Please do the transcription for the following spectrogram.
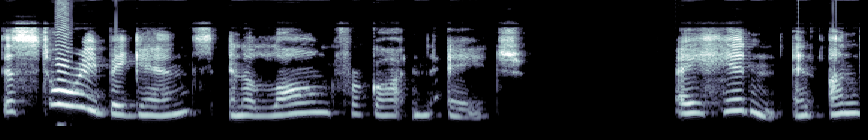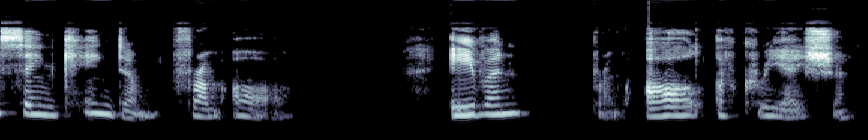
The story begins in a long forgotten age, a hidden and unseen kingdom from all, even from all of creation.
